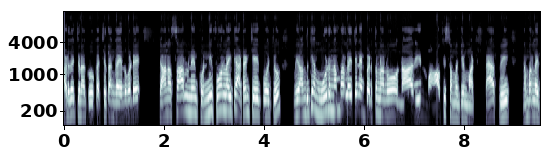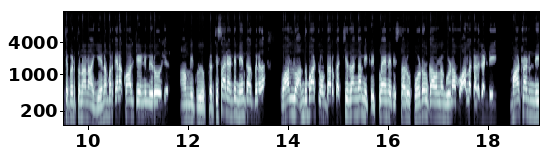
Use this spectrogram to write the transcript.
అడగచ్చు నాకు ఖచ్చితంగా. ఎందుకంటే చాలా సార్లు నేను కొన్ని ఫోన్లు అయితే అటెండ్ చేయకపోవచ్చు. మీరు అందుకే మూడు నంబర్లు అయితే నేను పెడుతున్నాను. నాది మా ఆఫీస్ సంబంధించిన మా స్టాఫ్ నంబర్లు అయితే పెడుతున్నాను. ఏ నెంబర్కైనా కాల్ చేయండి మీరు. మీకు ప్రతిసారి అంటే నేను కాకపోయినా వాళ్ళు అందుబాటులో ఉంటారు. ఖచ్చితంగా మీకు రిప్లై అనేది ఇస్తారు. ఫోటోలు కావాలని కూడా వాళ్ళకి అడగండి. మాట్లాడండి.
